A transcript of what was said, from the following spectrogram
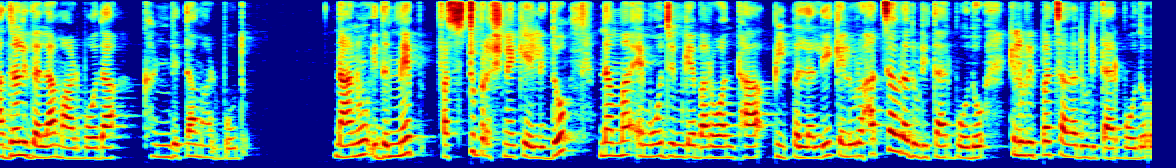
ಅದರಲ್ಲಿ ಇದೆಲ್ಲ ಮಾಡ್ಬೋದಾ? ಖಂಡಿತ ಮಾಡ್ಬೋದು. ನಾನು ಇದನ್ನೇ ಫಸ್ಟ್ ಪ್ರಶ್ನೆ ಕೇಳಿದ್ದು, ನಮ್ಮ ಎಮೋಜಿಮ್ಗೆ ಬರುವಂಥ ಪೀಪಲಲ್ಲಿ ಕೆಲವರು ಹತ್ತು ಸಾವಿರ ದುಡಿತಾ ಇರ್ಬೋದು, ಕೆಲವರು ಇಪ್ಪತ್ತು ಸಾವಿರ ದುಡಿತಾ ಇರ್ಬೋದು.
